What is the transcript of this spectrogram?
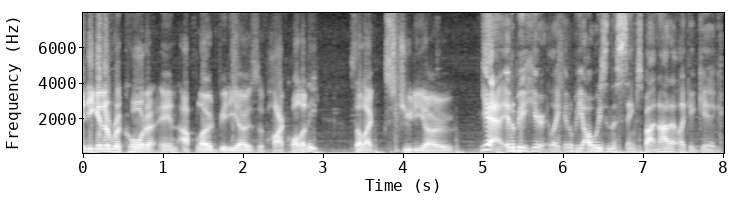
And you're to record it and upload videos of high quality. So, like, studio. yeah, it'll be here. Like it'll be always in the same spot, not at like a gig.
